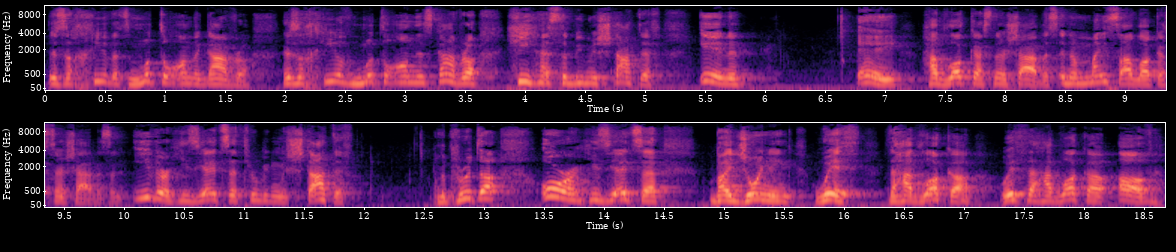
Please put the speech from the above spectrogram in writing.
there's a chiyuv that's mutal on the gavra. There's a chiyuv mutal on this gavra. He has to be mishtatif in a hadlokas ner Shabbos, in a maisa hadlokas ner Shabbos. And either he's yaitza through being mishtatif, mepruta, or he's yaitza by joining with the hadlaka, with the hadlaka of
